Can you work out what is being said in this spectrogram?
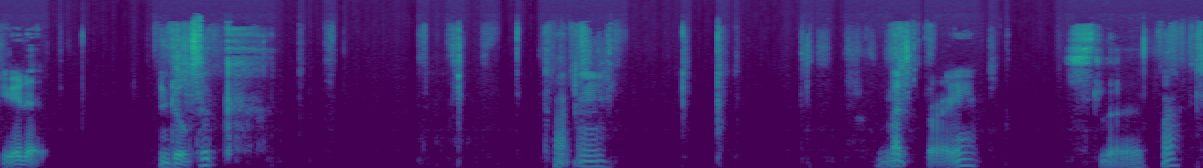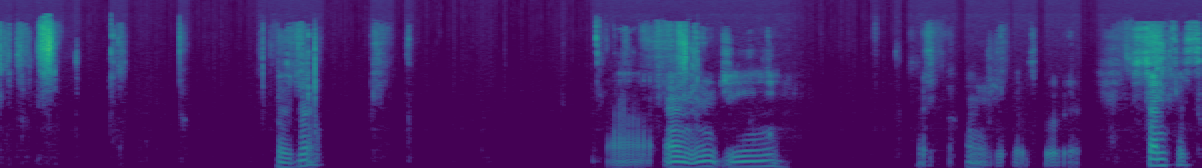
Get it. Joltik. Cottonee. Mudbray. Slipper. Wizard. Uh, energy. Wait, energy, let's go there. Stunfisk.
